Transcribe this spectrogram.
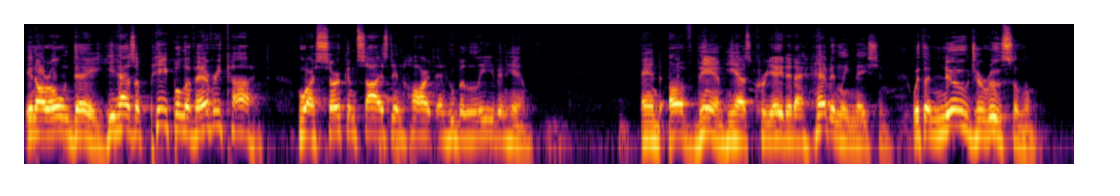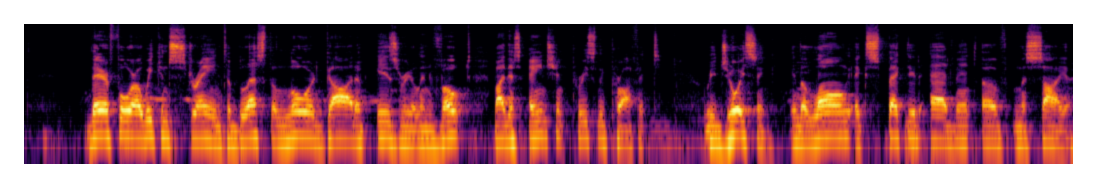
in our own day. He has a people of every kind who are circumcised in heart and who believe in Him. And of them, He has created a heavenly nation with a new Jerusalem. Therefore, are we constrained to bless the Lord God of Israel, invoked by this ancient priestly prophet, rejoicing in the long expected advent of Messiah.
